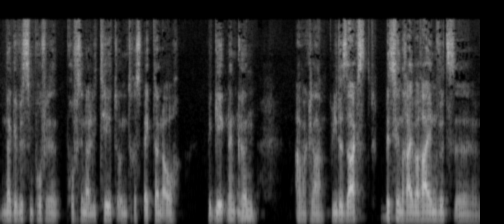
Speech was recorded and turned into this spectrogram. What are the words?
einer gewissen Professionalität und Respekt dann auch begegnen können. Mhm. Aber klar, wie du sagst, bisschen Reibereien wird's, äh,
